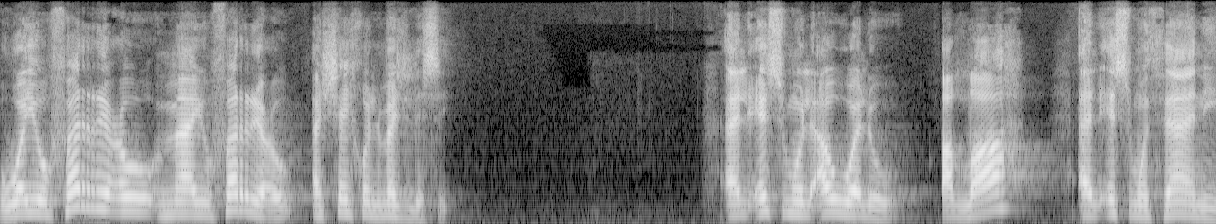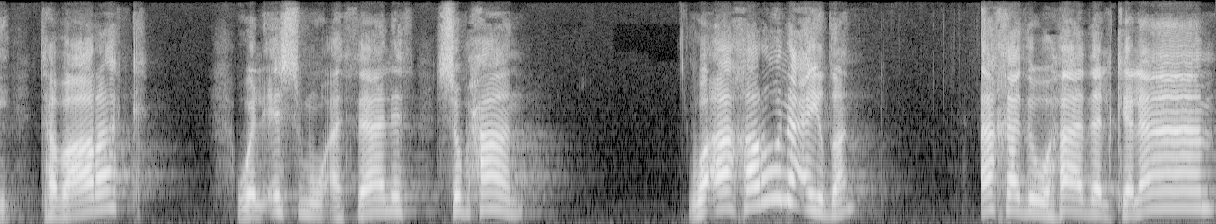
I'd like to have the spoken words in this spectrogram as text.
ويفرع ما يفرع الشيخ المجلسي. الاسم الأول الله الاسم الثاني تبارك والاسم الثالث سبحان. وآخرون أيضا أخذوا هذا الكلام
